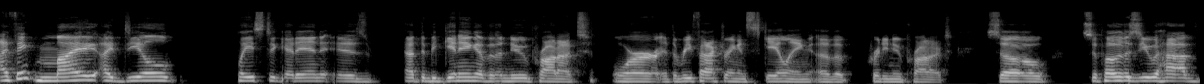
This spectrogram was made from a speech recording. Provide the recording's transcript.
I think my ideal place to get in is at the beginning of a new product or at the refactoring and scaling of a pretty new product. So suppose you have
